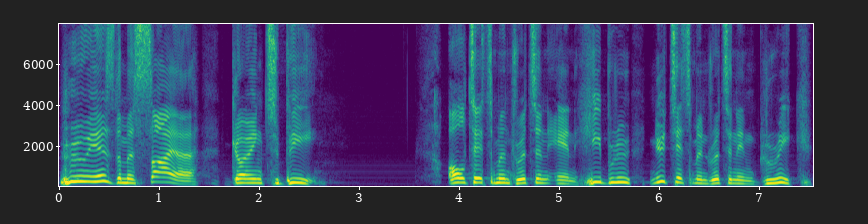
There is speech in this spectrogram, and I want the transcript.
Who is the Messiah going to be? Old Testament written in Hebrew, New Testament written in Greek.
